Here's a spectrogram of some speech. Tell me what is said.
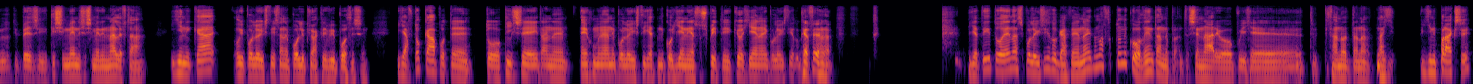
με το τι παίζει, τι σημαίνει σε σημερινά λεφτά, γενικά ο υπολογιστής ήταν πολύ πιο ακριβή υπόθεση. Γι' αυτό κάποτε το κλισέ ήταν έχουμε έναν υπολογιστή για την οικογένεια στο σπίτι και όχι έναν υπολογιστή για τον καθένα. Γιατί το ένας υπολογιστής για τον καθένα ήταν αυτοκτονικό. Δεν ήταν σενάριο που είχε πιθανότητα να, να γίνει πράξη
